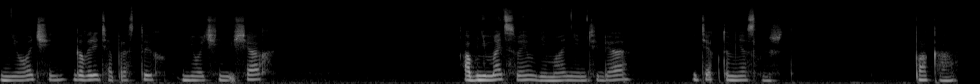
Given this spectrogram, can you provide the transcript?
и не очень, говорить о простых и не очень вещах, обнимать своим вниманием тебя и тех, кто меня слышит. Пока.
